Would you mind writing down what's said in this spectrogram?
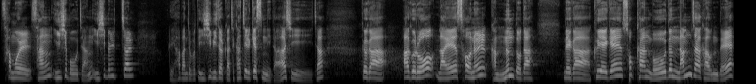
사무엘상 25장 21절 우리 하반절부터 22절까지 같이 읽겠습니다. 시작. 그가 악으로 나의 선을 갚는도다. 내가 그에게 속한 모든 남자 가운데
